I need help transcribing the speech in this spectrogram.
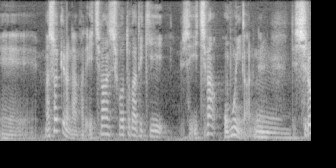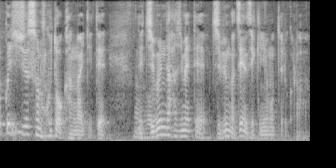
えーまあ、初期の中で一番仕事ができるし一番思いがあるね、うん。で四六時中そのことを考えていてで自分で始めて自分が全責任を持ってるから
